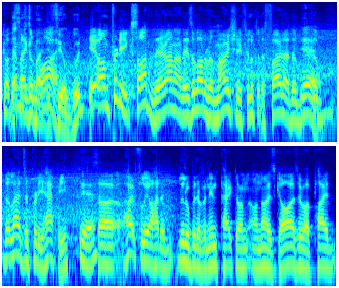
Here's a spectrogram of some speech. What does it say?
got that to say must goodbye. Have made you feel good. Yeah, I'm pretty excited there, aren't I? There's a lot of emotion. If you look at the photo, the, yeah. the, the, lads are pretty happy. Yeah. So hopefully I had a little bit of an impact on, on those guys who I played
